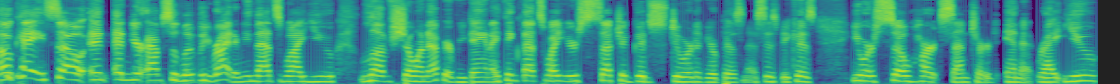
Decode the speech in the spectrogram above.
Okay. So, and and you're absolutely right. I mean, that's why you love showing up every day, and I think that's why you're such a good steward of your business is because you are so heart centered in it, right? You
